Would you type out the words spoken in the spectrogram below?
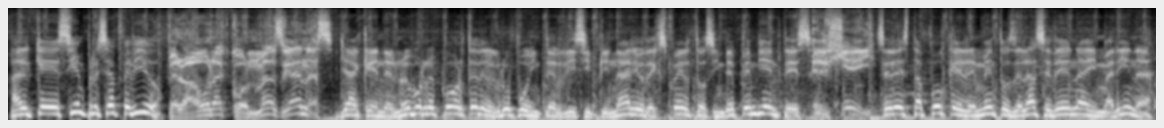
al que siempre se ha pedido. Pero ahora con más ganas. Ya que en el nuevo reporte del Grupo Interdisciplinario de Expertos Independientes, el GIEI, se destapó que elementos de la Sedena y Marina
